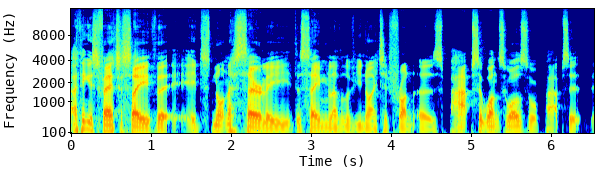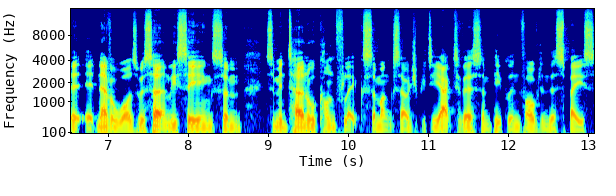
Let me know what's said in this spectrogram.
I think it's fair to say that it's not necessarily the same level of united front as perhaps it once was, or perhaps it, it, it never was. We're certainly seeing some some internal conflicts amongst LGBT activists and people involved in this space.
